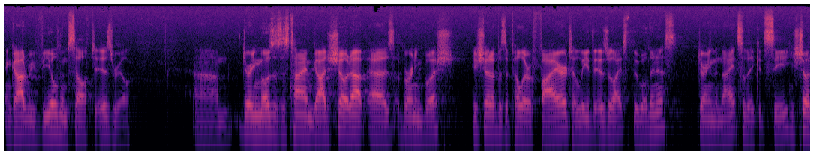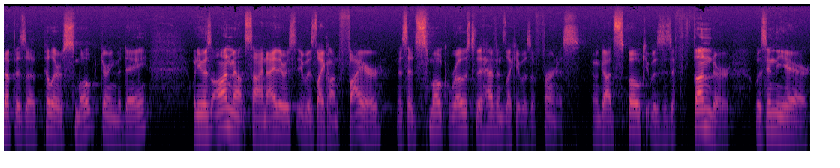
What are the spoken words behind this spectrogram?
and God revealed himself to Israel. Um, during Moses' time, God showed up as a burning bush. He showed up as a pillar of fire to lead the Israelites through the wilderness during the night so they could see. He showed up as a pillar of smoke during the day. When he was on Mount Sinai, there was, it was like on fire, and it said smoke rose to the heavens like it was a furnace. And when God spoke, it was as if thunder was in the air,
